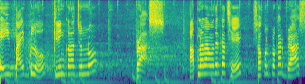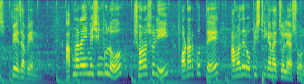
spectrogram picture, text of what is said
এই পাইপগুলো ক্লিন করার জন্য ব্রাশ। আপনারা আমাদের কাছে সকল প্রকার ব্রাশ পেয়ে যাবেন। আপনারা এই মেশিনগুলো সরাসরি অর্ডার করতে আমাদের অফিস ঠিকানায় চলে আসুন।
